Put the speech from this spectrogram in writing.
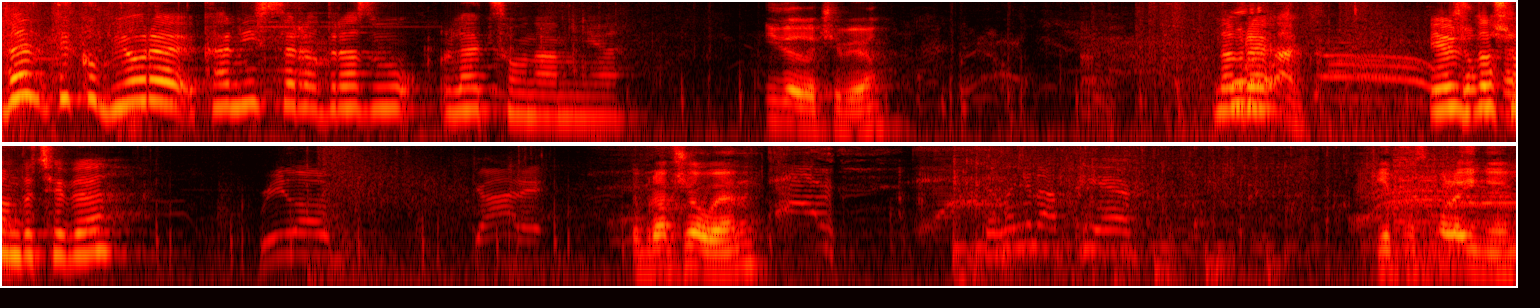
We, tylko biorę kanister, od razu lecą na mnie. Idę do ciebie. Dobra, Kurna. ja już doszłam do ciebie. Reload. Got it. Dobra, wziąłem. Filling it up here. Biegnę z kolejnym.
